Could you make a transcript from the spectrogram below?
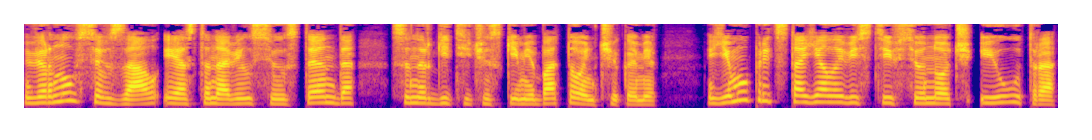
вернулся в зал и остановился у стенда с энергетическими батончиками. Ему предстояло вести всю ночь и утро,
